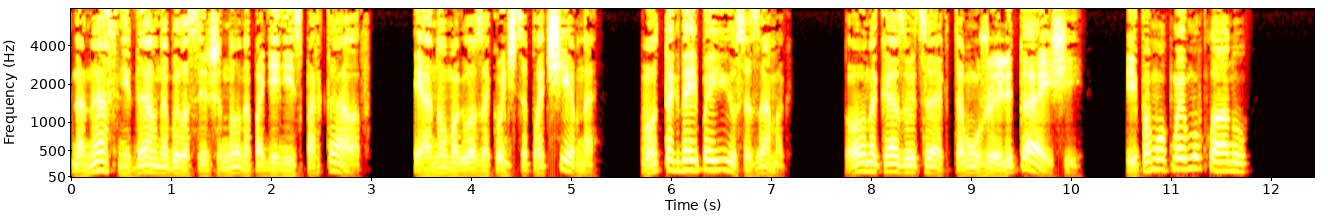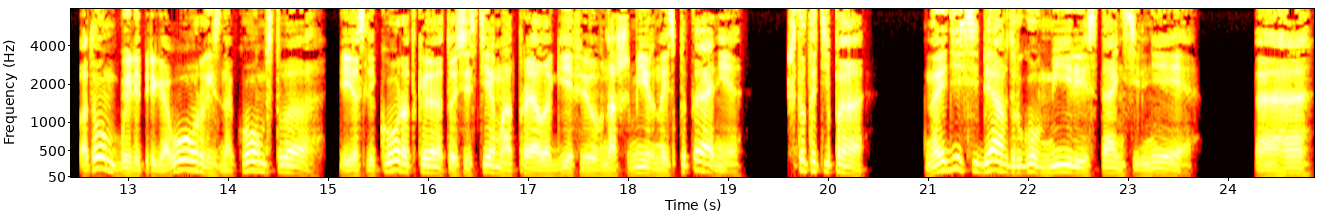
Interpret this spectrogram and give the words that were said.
На нас недавно было совершено нападение из порталов, и оно могло закончиться плачевно. Вот тогда и появился замок. Он, оказывается, к тому же летающий, и помог моему клану. Потом были переговоры и знакомства, если коротко, то система отправила Гефию в наш мир на испытание. Что-то типа «Найди себя в другом мире и стань сильнее». Ага,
